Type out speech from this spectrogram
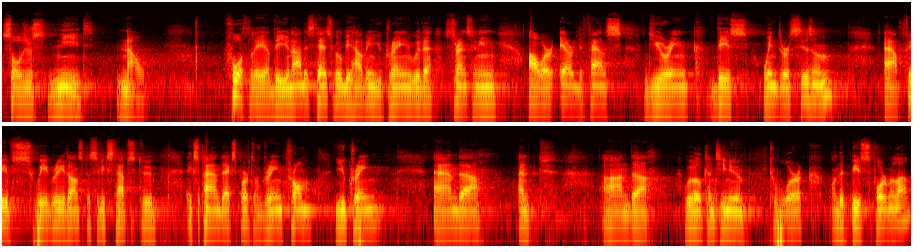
soldiers need now. Fourthly, the United States will be helping Ukraine with uh, strengthening our air defense during this winter season. Uh, fifth, we agreed on specific steps to expand the export of grain from Ukraine, and uh, and and uh, we will continue to work on the peace formula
